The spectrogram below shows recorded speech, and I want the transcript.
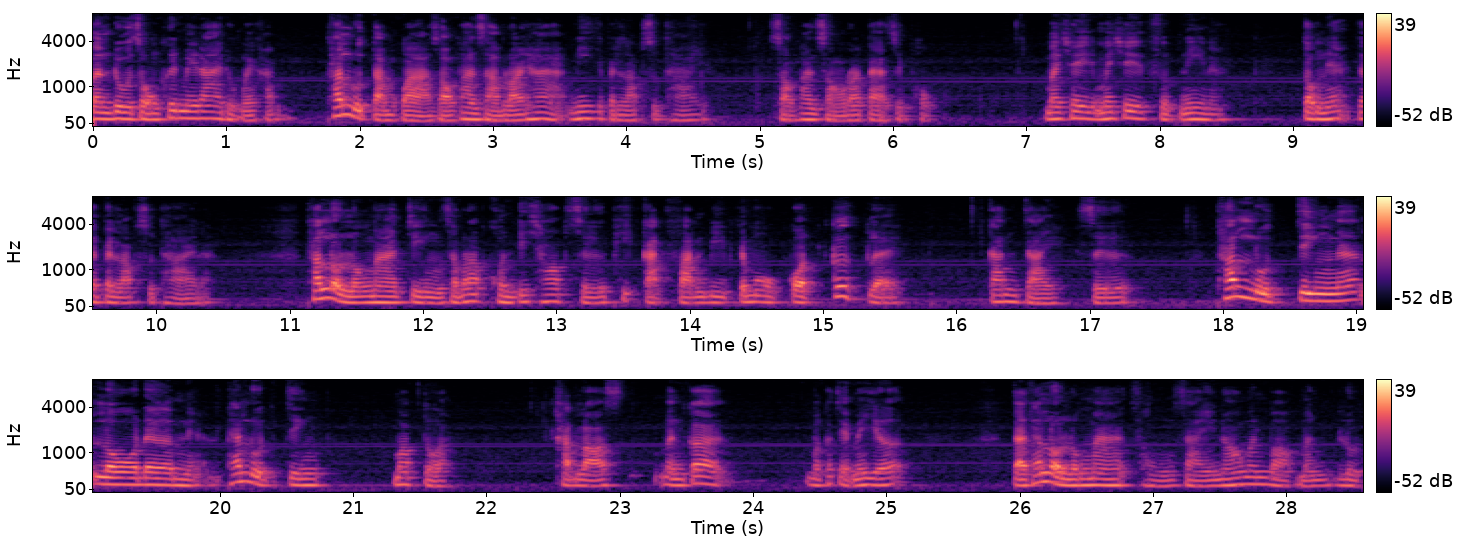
มันดูทรงขึ้นไม่ได้ถูกไหมครับ ถ้าหลุดต่ำกว่า 2,305 นี่จะเป็นรับสุดท้าย 2,286 ไม่ใช่ไม่ใช่สุดนี่นะ ตรงเนี้ยจะเป็นรับสุดท้ายแล้ว ถ้าหล่นลงมาจริงสำหรับคนที่ชอบซื้อพี่กัดฟันบีบจมูกกดกึกเลย กั้นใจซื้อ ถ้าหลุดจริงนะโลเดิมเนี่ย ถ้าหลุดจริงมอบตัวคัดลอสมันก็มันก็เจ็บไม่เยอะ แต่ถ้าหล่นลงมาสงสัยน้องมันบอกมันหลุด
